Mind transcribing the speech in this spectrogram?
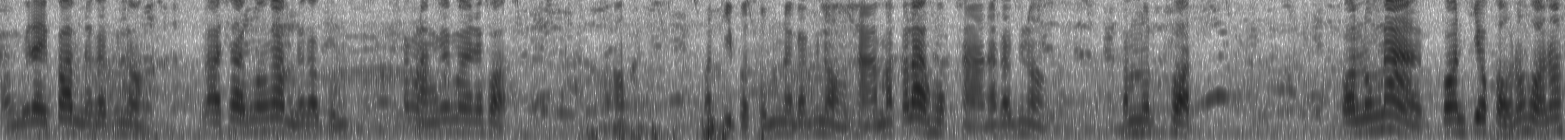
ของวิไลฟาร์มนะครับพี่น้องราชางัวงามนะครับผมข้างหลังจักหน่อยนะพ่อเอาวันที่ผสมนะครับพี่น้องหามกราหกหานะครับพี่น้องกำหนดคลอดก่อนลงหน้าก่อนเกี่ยวเขาเนาะพ่อเนาะ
